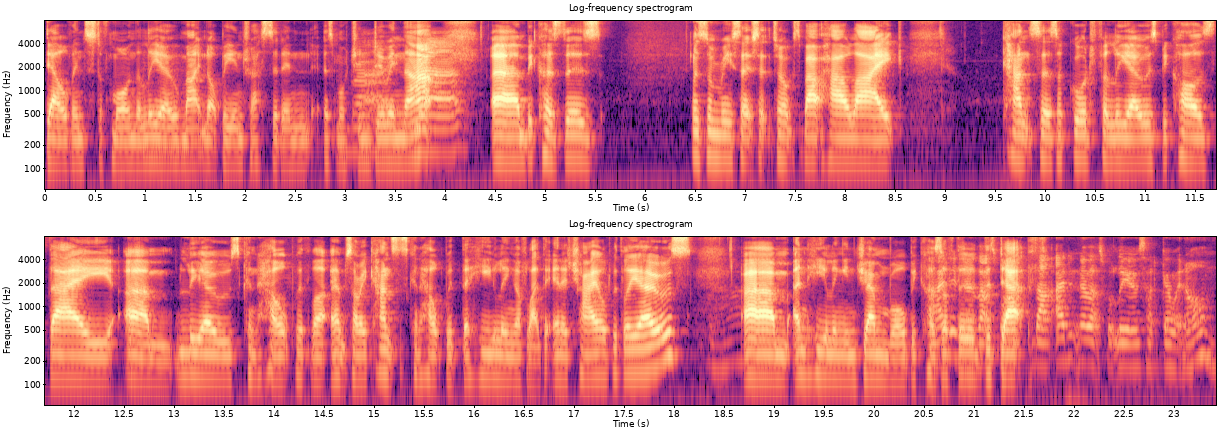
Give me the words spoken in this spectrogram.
delve into stuff more. And the Leo might not be interested in as much in doing Right, that, um, because there's there's some research that talks about how like cancers are good for leos because they um leos can help with like um sorry cancers can help with the healing of like the inner child with leos um and healing in general because I of the the that's what- depth that, I didn't know that's what Leos had going on.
